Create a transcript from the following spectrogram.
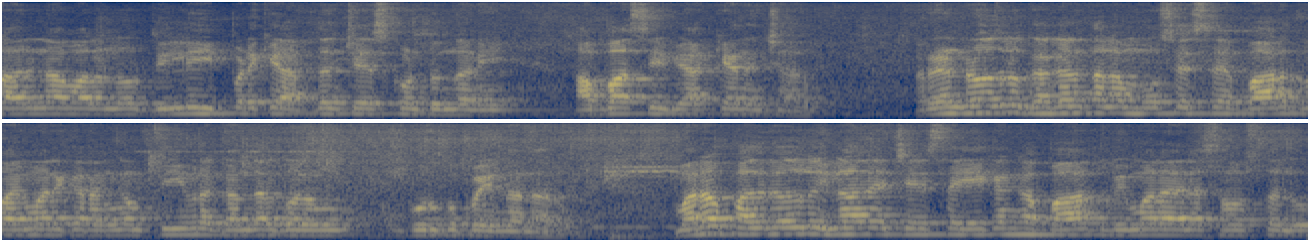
పరిణామాలను ఢిల్లీ ఇప్పటికే అర్థం చేసుకుంటుందని అబ్బాసీ వ్యాఖ్యానించారు. రెండు రోజులు గగనతలం మూసేస్తే భారత్ వైమానిక రంగం తీవ్ర గందరగోళం గురుకుపోయిందన్నారు. మరో పది రోజులు ఇలానే చేస్తే ఏకంగా భారత్ విమానయాన సంస్థలు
